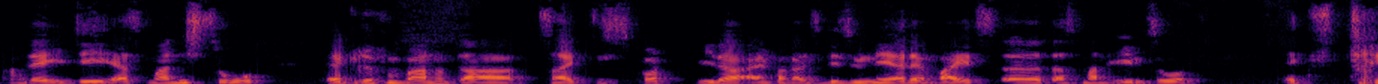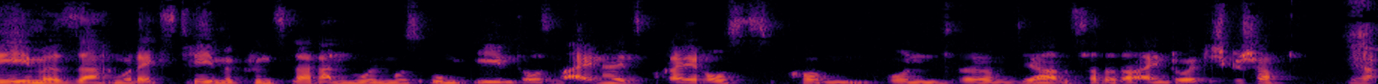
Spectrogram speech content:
von der Idee erstmal nicht so ergriffen waren. Und da zeigt sich Scott wieder einfach als Visionär, der weiß, äh, dass man eben so extreme Sachen oder extreme Künstler ranholen muss, um eben aus dem Einheitsbrei rauszukommen. Und ähm, ja, das hat er da eindeutig geschafft. Ja,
